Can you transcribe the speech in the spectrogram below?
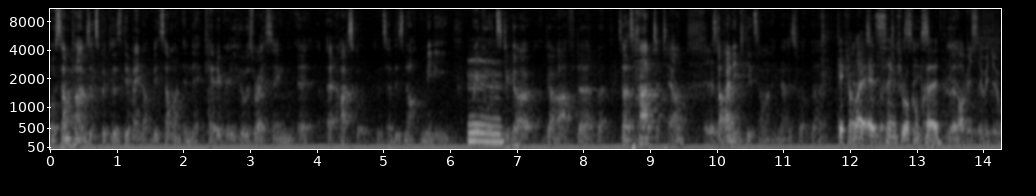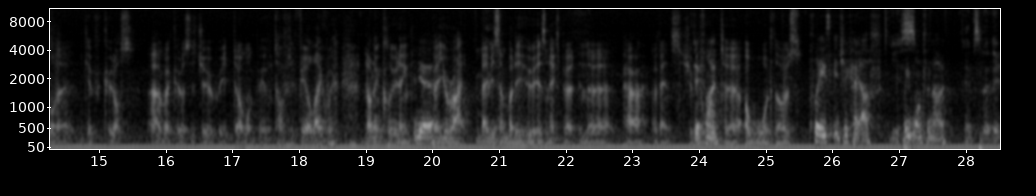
or sometimes it's because there may not be someone in that category who is racing at, at high school and so there's not many records to go go after but so it's hard to tell It is so I need to get someone who knows what the Definitely, yeah, it seems real intricacies. complicated. But obviously, we do want to give kudos um, where kudos is due. We don't want people to feel like we're not including. Yeah. But you're right. Maybe somebody who is an expert in the para events should be the one to award those. Please educate us. Yes. We want to know. Absolutely.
